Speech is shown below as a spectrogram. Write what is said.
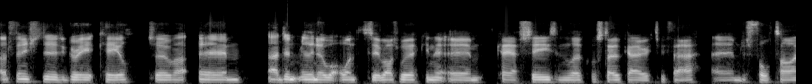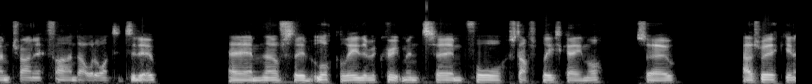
I'd finished the degree at Keele, so I, um, I didn't really know what I wanted to do. I was working at KFCs in the local Stoke area, to be fair, just full time, trying to find out what I wanted to do. And obviously, luckily, the recruitment for Staffs police came up. So I was working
